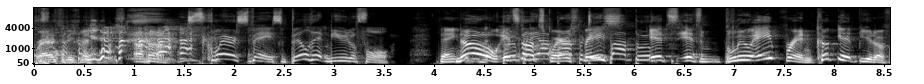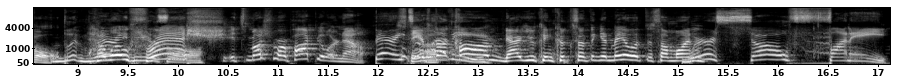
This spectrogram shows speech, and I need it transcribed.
Right after these messages. Uh-huh. Squarespace, build it beautiful. Thank you. No, it's not Squarespace. It's it's Blue Apron. Cook it beautiful. But very Hello beautiful. Fresh. It's much more popular now. Barrington Levy. Stamps.com. Now you can cook something and mail it to someone. We're so funny.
